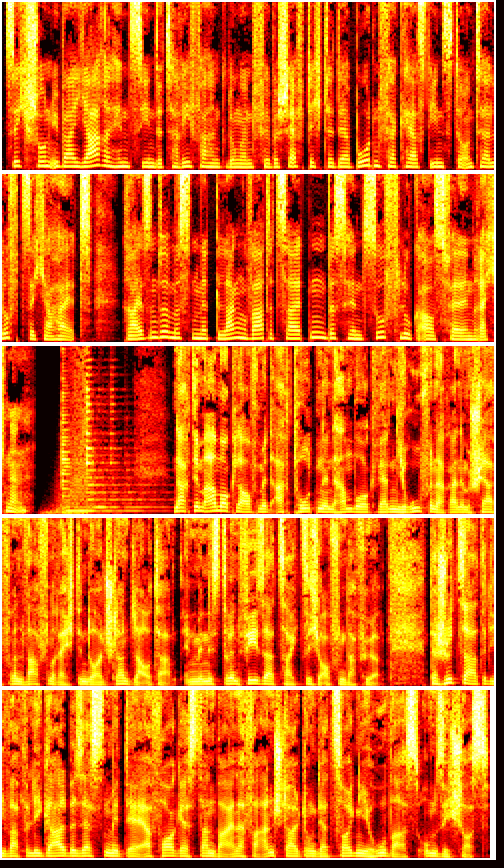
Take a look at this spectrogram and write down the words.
sich schon über Jahre hinziehende Tarifverhandlungen für Beschäftigte der Bodenverkehrsdienste und der Luftsicherheit. Reisende müssen mit langen Wartezeiten bis hin zu Flugausfällen rechnen. Nach dem Amoklauf mit acht Toten in Hamburg werden die Rufe nach einem schärferen Waffenrecht in Deutschland lauter. Innenministerin Faeser zeigt sich offen dafür. Der Schütze hatte die Waffe legal besessen, mit der er vorgestern bei einer Veranstaltung der Zeugen Jehovas um sich schoss.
